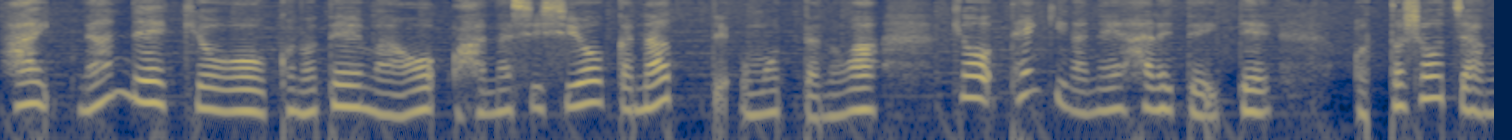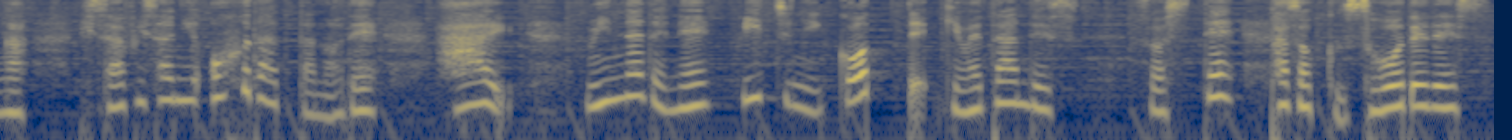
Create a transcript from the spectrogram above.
はい、なんで今日このテーマをお話ししようかなって思ったのは、今日天気がね、晴れていて、夫翔ちゃんが久々にオフだったので、はい、みんなでね、ビーチに行こうって決めたんです。そして家族総出です。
